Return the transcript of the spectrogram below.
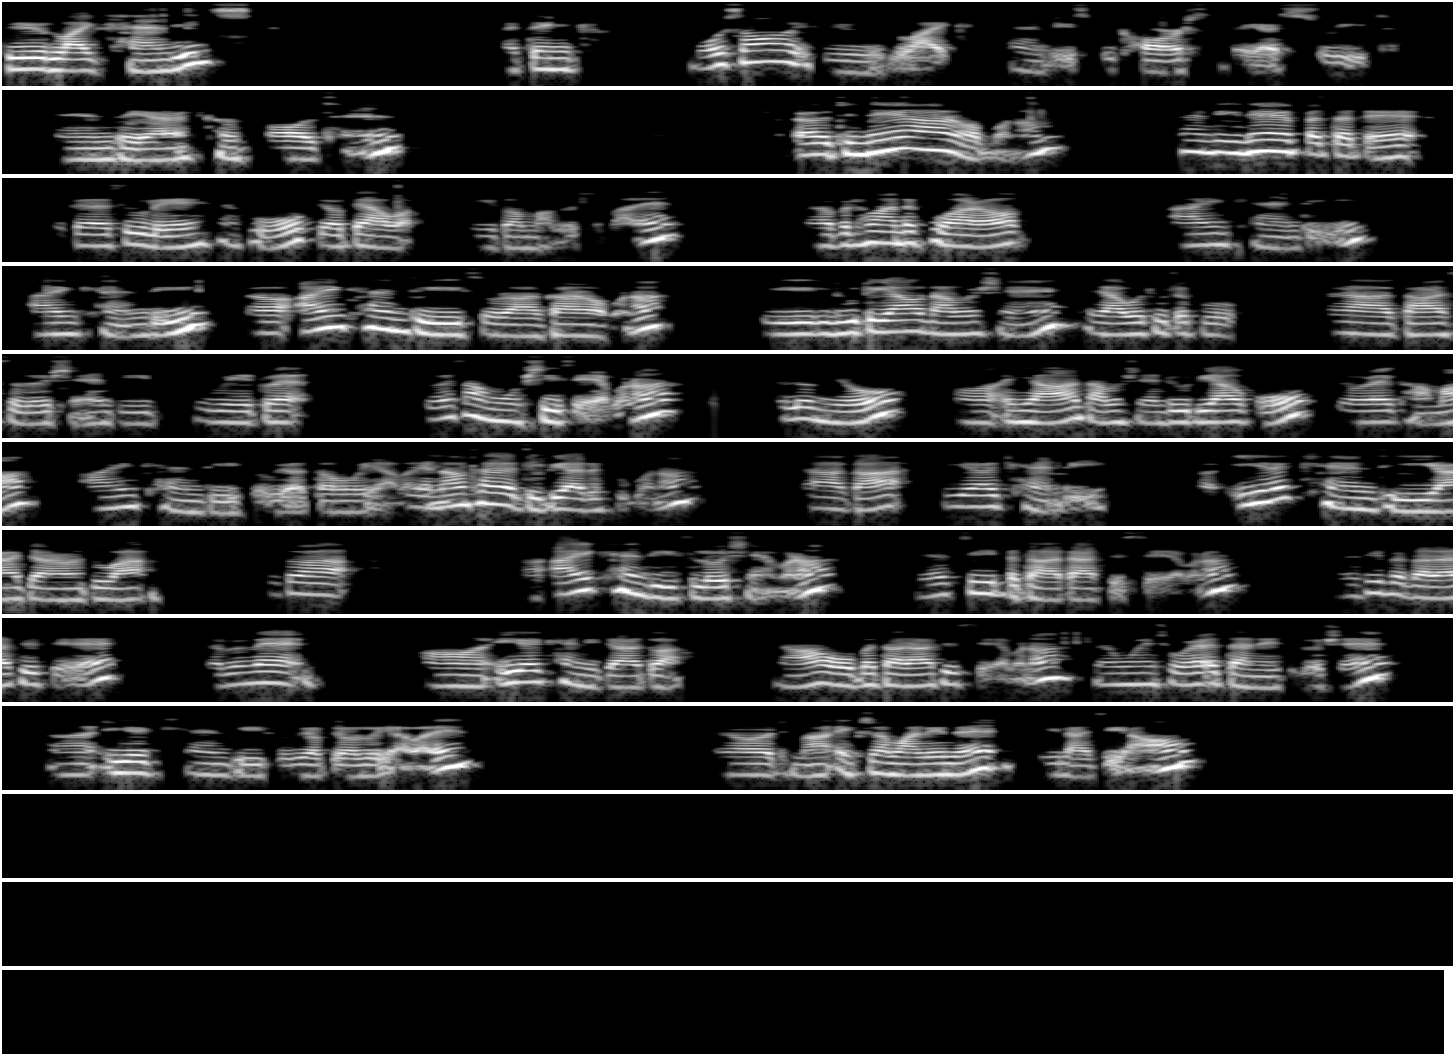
Do you like candies? I think most of you like candies because they are sweet and they are comforting. အဲဒီနေ့ကတော့ပေါ့နော် candy နဲ့ပတ်သက်တဲ့စကားစုလေးနှစ်ခုကိုပြောပြပါပြီးသွားမှာပဲဖြစ်ပါတယ်။အဲပထမတစ်ခုကတော့ eye candy eye candy အဲ eye candy ဆိုတာကတော့ပေါ့နော်ဒီလူတစ်ယောက်ဒါမှမဟုတ်အရာဝတ္ထုတစ်ခု အဲဒါကဆိုလို့ရှိရင်ဒီလူတွေအတွက်ဆွဲဆောင်မှုရှိစေရပေါ့နော်အဲ့လိုမျိုးအရာဒါမှမဟုတ်လူတစ်ယောက်ကိုပြောတဲ့အခါမှာ eye candy ဆိုပြီးတော့သုံးလို့ရပါတယ်နောက်ထပ်ဒုတိယတစ်ခုပေါ့နော်အဲဒါက ear candy ear candy ကကြတော့သူကသူက eye candy ဆိုလို့ရှိရင်ပေါ့နော်မျက်စိပတာတာဖြစ်စေတယ်ပေါ့နော်မျက်စိပတာတာဖြစ်စေတယ်ဒါပေမဲ့အာ ear candy ကြတော့သူကနားကိုပတာတာဖြစ်စေတယ်ပေါ့နော်။ဉာဏ်ဝင်ချိုတဲ့အတန်လေးဆိုလို့ရှိရင်အာ ear candy ဆိုပြီးတော့ပြောလို့ရပါတယ်။အဲ့တော့ဒီမှာ example လေးနဲ့လေ့လာကြည့်အောင်။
